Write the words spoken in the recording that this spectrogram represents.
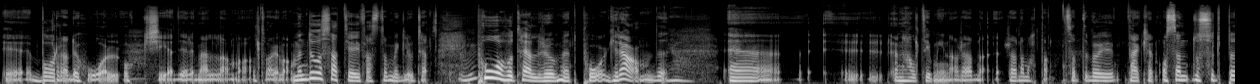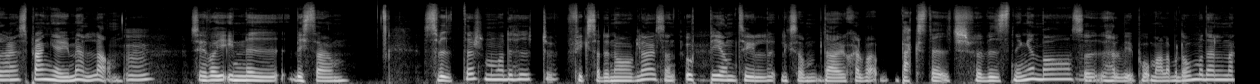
eh, borrade hål och kedjor emellan och allt vad det var. Men då satte jag ju fast dem med glue traps Mm. på hotellrummet på Grand. Ja. Eh, en halvtimme innan röda, röda mattan. Så det var ju verkligen, och sen då sprang jag ju emellan. Mm. Så jag var ju inne i vissa sviter som de hade hyrt, fixade naglar, sen upp igen till liksom där själva backstage för visningen var, så Mm. höll vi på med alla med de modellerna.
